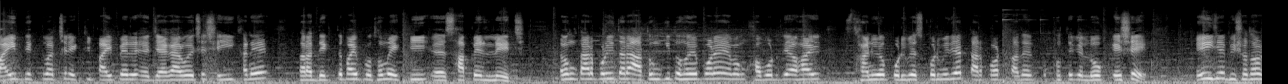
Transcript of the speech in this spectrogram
পাইপ দেখতে পাচ্ছেন, একটি পাইপের জায়গা রয়েছে, সেইখানে তারা দেখতে পায় প্রথমে একটি সাপের লেজ। এবং তারপরেই তারা আতঙ্কিত হয়ে পড়ে এবং খবর দেওয়া হয় স্থানীয় পরিবেশ কর্মীদের। তারপর তাদের পক্ষ থেকে লোক এসে এই যে বিষধর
